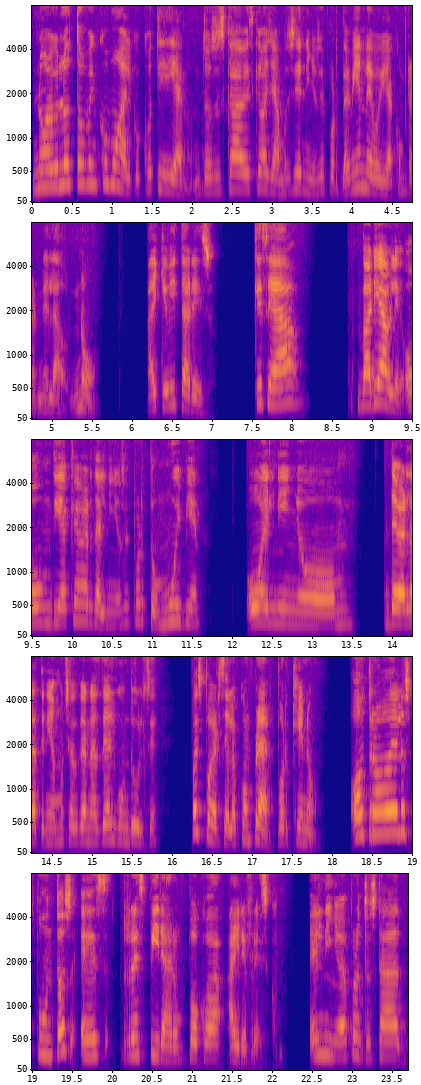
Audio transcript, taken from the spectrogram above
No lo tomen como algo cotidiano. Entonces cada vez que vayamos y si el niño se porta bien, le voy a comprar un helado. No, hay que evitar eso. Que sea variable o un día que de verdad el niño se portó muy bien, o el niño de verdad tenía muchas ganas de algún dulce, pues podérselo comprar, ¿por qué no? Otro de los puntos es respirar un poco aire fresco. El niño de pronto está,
